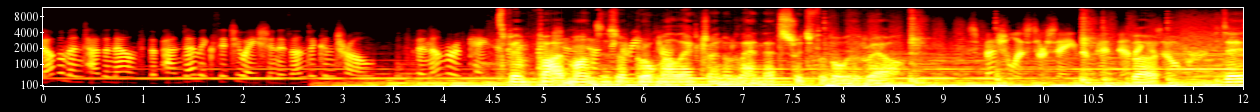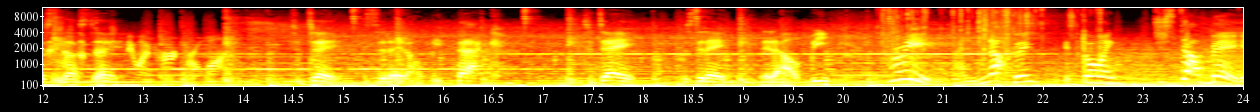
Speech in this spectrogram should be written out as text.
The government has announced the pandemic situation is under control. The number of cases It's been five months since I broke my leg trying to land that switch flip over the rail. Specialists are saying the pandemic But is over. today is this the last is the day. best news I've heard for a while. Today is the day that I'll be back. Today is the day that I'll be free and nothing is going to stop me.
